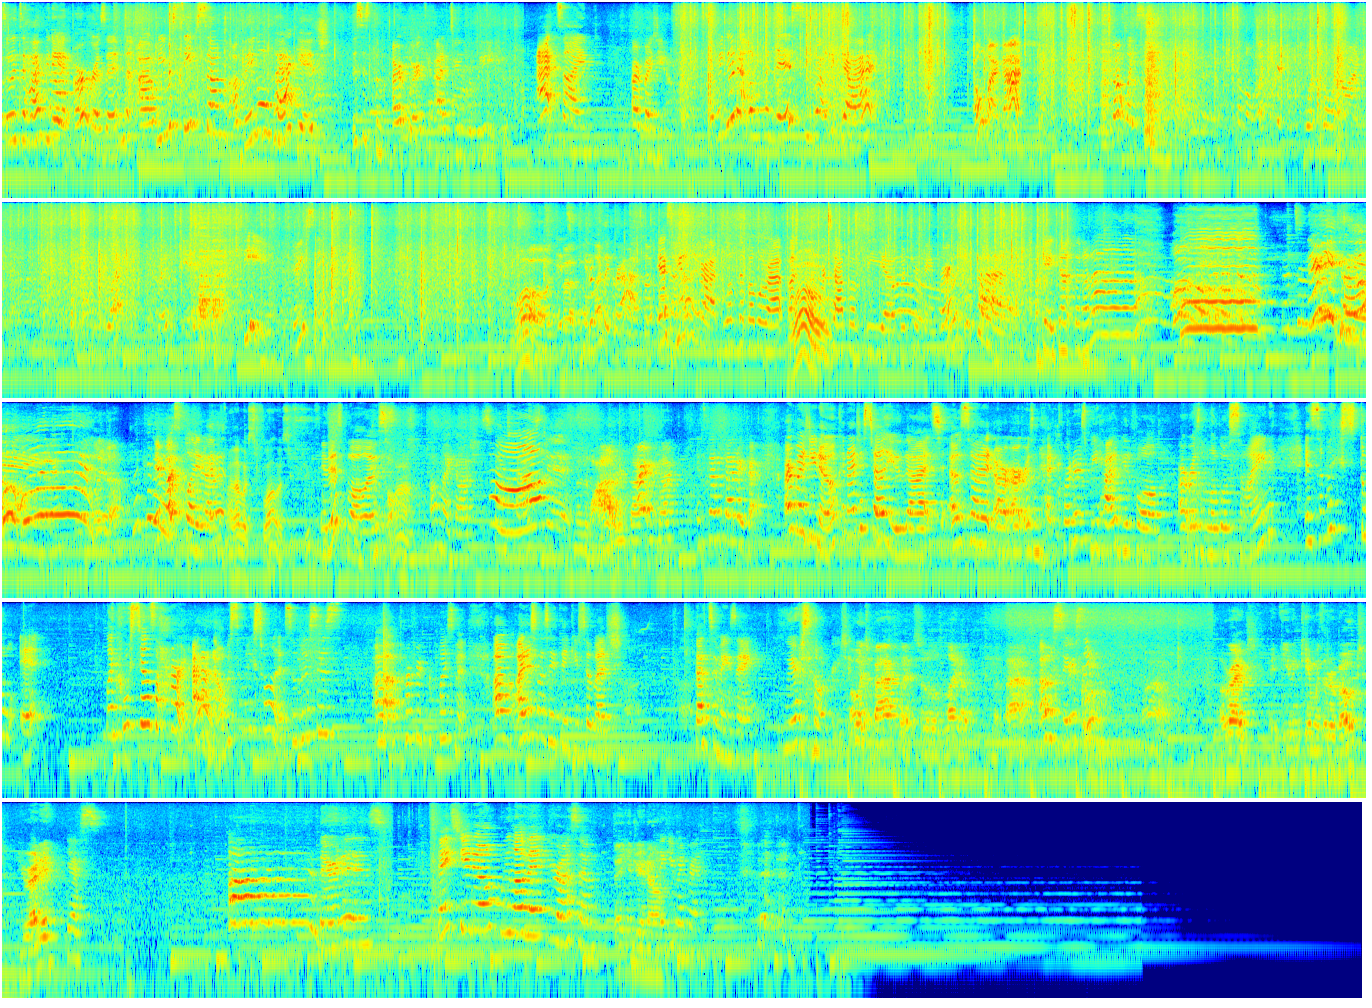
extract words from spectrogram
So it's a happy day at Art Resin. Uh, we received some, a big old package. This is some artwork, I do believe. At sign, Art by Gino. So we're gonna open this, see what we got. Oh my gosh. We got like some, some electric, what's going on? What could it be? Are you it's, It's beautifully electric. wrapped. Yeah, it's beautifully wrapped. Love the bubble wrap on over top of the uh, butcher paper. Look at that. Okay, dun, dun, dun, dun. Oh, that's amazing. There you go. Oh my God. Look at It it. was played up. Oh, that looks flawless. It's beautiful. It is flawless. Wow. Oh my gosh, it's Aw. fantastic. There's a Wow. battery back. It's got a battery pack. Art by Gino, can I just tell you that outside our Art Resin headquarters, we had a beautiful Art Resin logo sign, and somebody stole it. Like, who steals a heart? I don't know, but somebody stole it. So this is a, a perfect replacement. Um, I just want to say thank you so much. That's amazing. We are so appreciative. Oh, it's backlit, so it'll light up in the back. Oh, seriously? Wow. All right, it even came with a remote. You ready? Yes. Ah, there it is. Thanks, Gino. We love it. You're awesome. Thank you, Gino. Thank you, my friend.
